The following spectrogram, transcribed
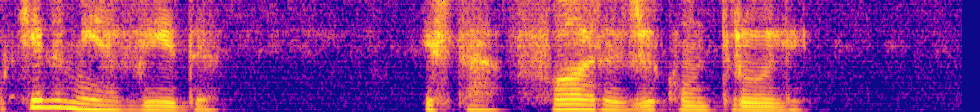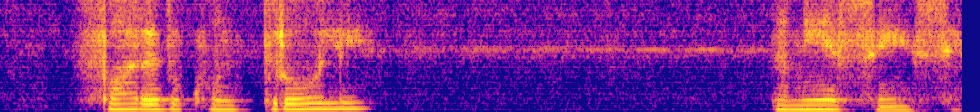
O que na minha vida está fora de controle, fora do controle da minha essência,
